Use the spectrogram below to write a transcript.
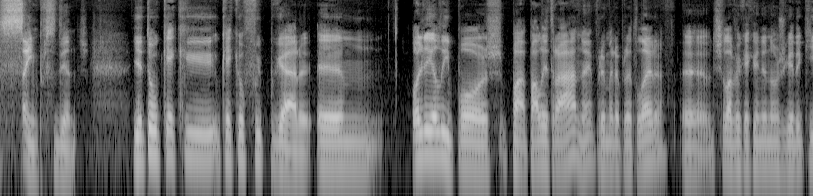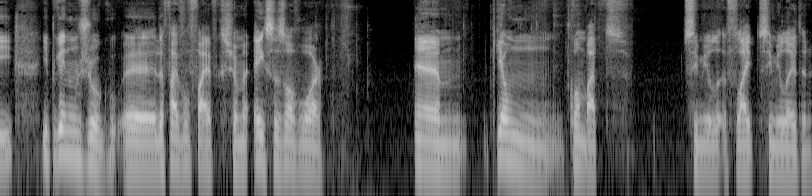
sem precedentes. E então o que é que, o que, é que eu fui pegar? Um, olhei ali para, para- a letra A, não é? primeira prateleira, uh, deixa lá ver o que é que eu ainda não joguei daqui, e peguei num jogo uh, da 505 que se chama Aces of War, um, que é um combat simula flight simulator.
